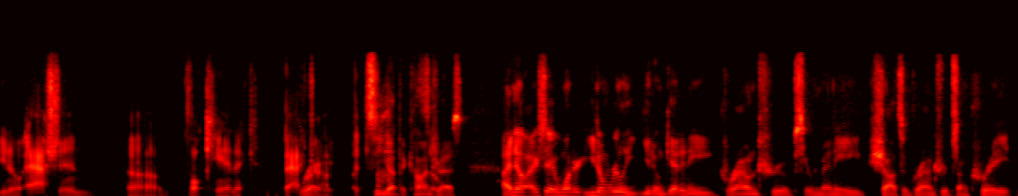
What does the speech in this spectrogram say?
you know, ashen, um, volcanic backdrop. Right. Like, so you got the so- contrast. I know. Actually, I wonder. You don't really. You don't get any ground troops or many shots of ground troops on Crait.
